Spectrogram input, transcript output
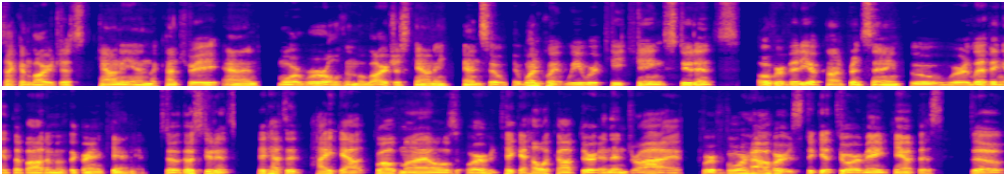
second largest county in the country and more rural than the largest county. And so at one point, we were teaching students over video conferencing who were living at the bottom of the Grand Canyon. So those students, they'd have to hike out 12 miles or take a helicopter and then drive for four hours to get to our main campus. So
